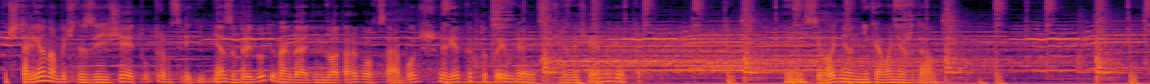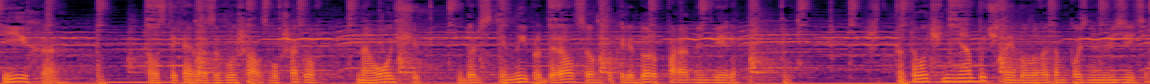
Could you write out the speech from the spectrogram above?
Почтальон обычно заезжает утром, среди дня забредут иногда один-два торговца, а больше редко кто появляется, чрезвычайно редко. И сегодня он никого не ждал. Тихо. Толстый кавер заглушал звук шагов. На ощупь вдоль стены пробирался он по коридору к парадной двери. Что-то очень необычное было в этом позднем визите.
